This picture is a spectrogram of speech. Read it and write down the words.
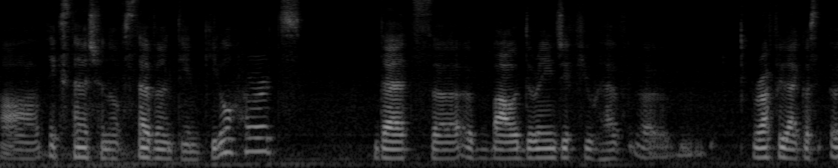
uh, extension of 17 kilohertz. That's uh, about the range if you have uh, roughly like a, a,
